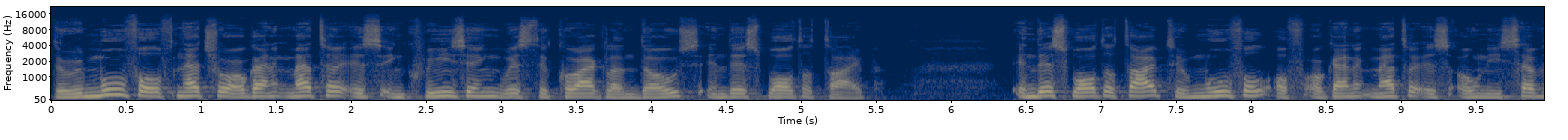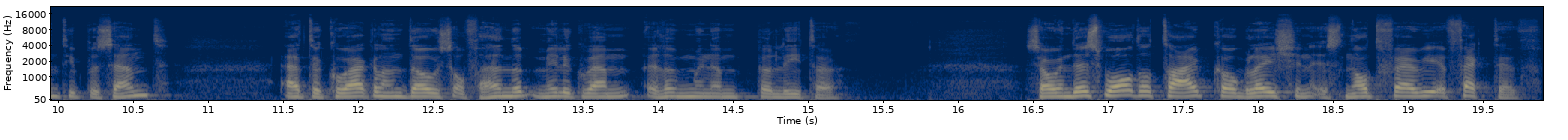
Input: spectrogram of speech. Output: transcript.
The removal of natural organic matter is increasing with the coagulant dose in this water type. In this water type, the removal of organic matter is only 70% at the coagulant dose of 100 milligram aluminum per liter. So in this water type, coagulation is not very effective.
